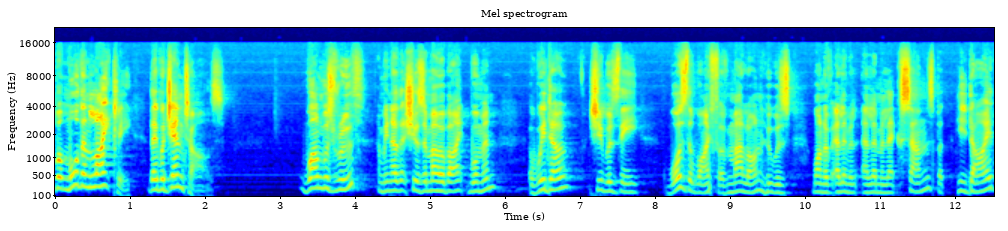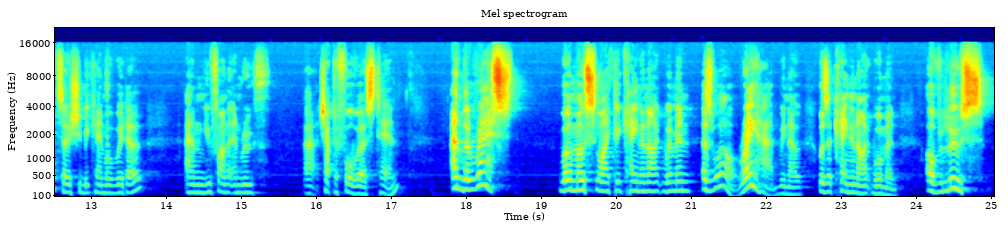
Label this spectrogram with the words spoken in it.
Well, more than likely, they were Gentiles. One was Ruth, and we know that she was a Moabite woman, a widow. She was the, was the wife of Mahlon, who was one of Elimelech's sons, but he died, so she became a widow. And you find that in Ruth uh, chapter 4, verse 10. And the rest were most likely Canaanite women as well. Rahab, we know, was a Canaanite woman of loose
